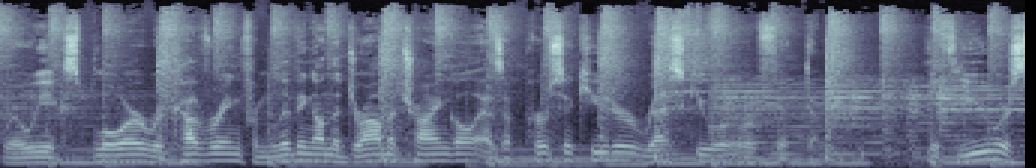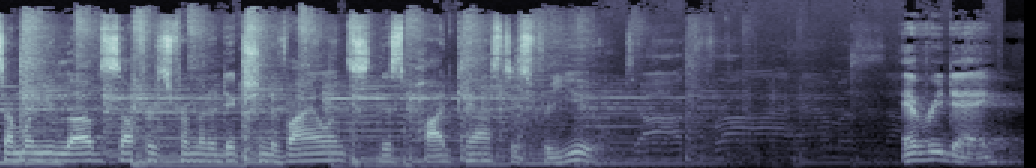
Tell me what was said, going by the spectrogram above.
where we explore recovering from living on the drama triangle as a persecutor, rescuer, or victim. If you or someone you love suffers from an addiction to violence, this podcast is for you. Every day,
